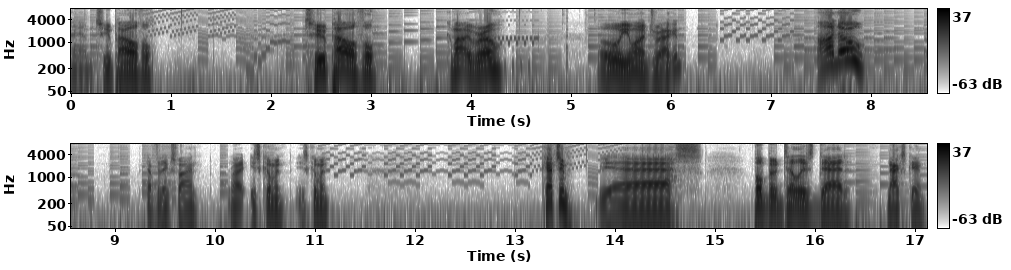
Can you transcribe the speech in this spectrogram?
I am too powerful. Too powerful. Come at me, bro. Oh, you want a dragon? Ah, oh, no! Everything's fine. Right, he's coming. He's coming. Catch him! Yes! Pump him until he's dead. Next game.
